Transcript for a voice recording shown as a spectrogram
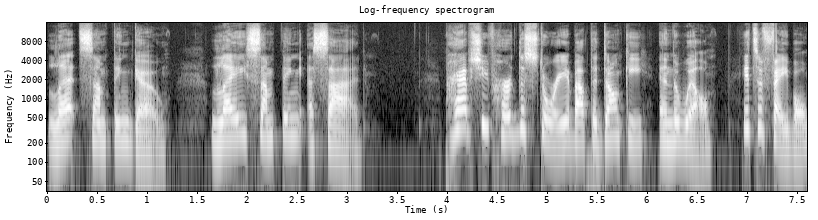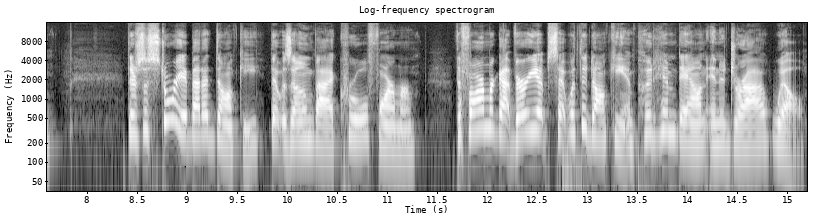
let something go. Lay something aside. Perhaps you've heard the story about the donkey and the well. It's a fable. There's a story about a donkey that was owned by a cruel farmer. The farmer got very upset with the donkey and put him down in a dry well.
